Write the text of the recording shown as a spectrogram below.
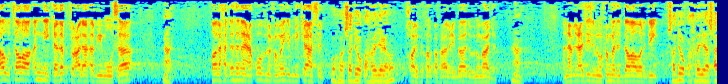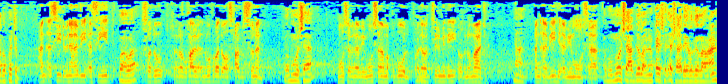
أو ترى أني كذبت على أبي موسى. نعم. قال حدثنا يعقوب بن حميد بن كاسب. وهو صدوق أخرج له. البخاري في خلق أفعال العباد وابن ماجه. نعم. عن عبد العزيز بن محمد الدراوردي. صدوق أخرج له أصحاب الكتب. عن أسيد بن أبي أسيد وهو صدوق البخاري المفرد وأصحاب السنن. وموسى. موسى بن أبي موسى مقبول أخرجه الترمذي وابن ماجه. نعم. عن أبيه أبي موسى. أبو موسى عبد الله بن قيس الأشعري رضي الله عنه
